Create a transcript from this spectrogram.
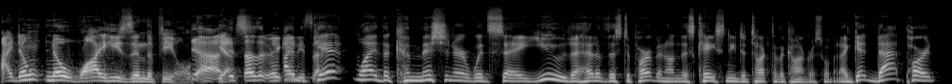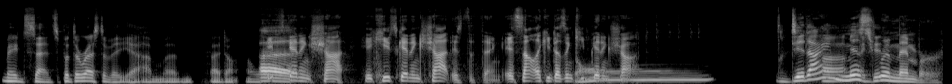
I don't know why he's in the field. Yeah, Yes. it doesn't make I any sense. I get why the commissioner would say, "You, the head of this department on this case, need to talk to the congresswoman." I get that part made sense, but the rest of it, yeah, I'm, um, I don't know. He keeps Uh, getting shot. He keeps getting shot. Is the thing. It's not like he doesn't keep getting shot. Did I Uh, I did- misremember?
